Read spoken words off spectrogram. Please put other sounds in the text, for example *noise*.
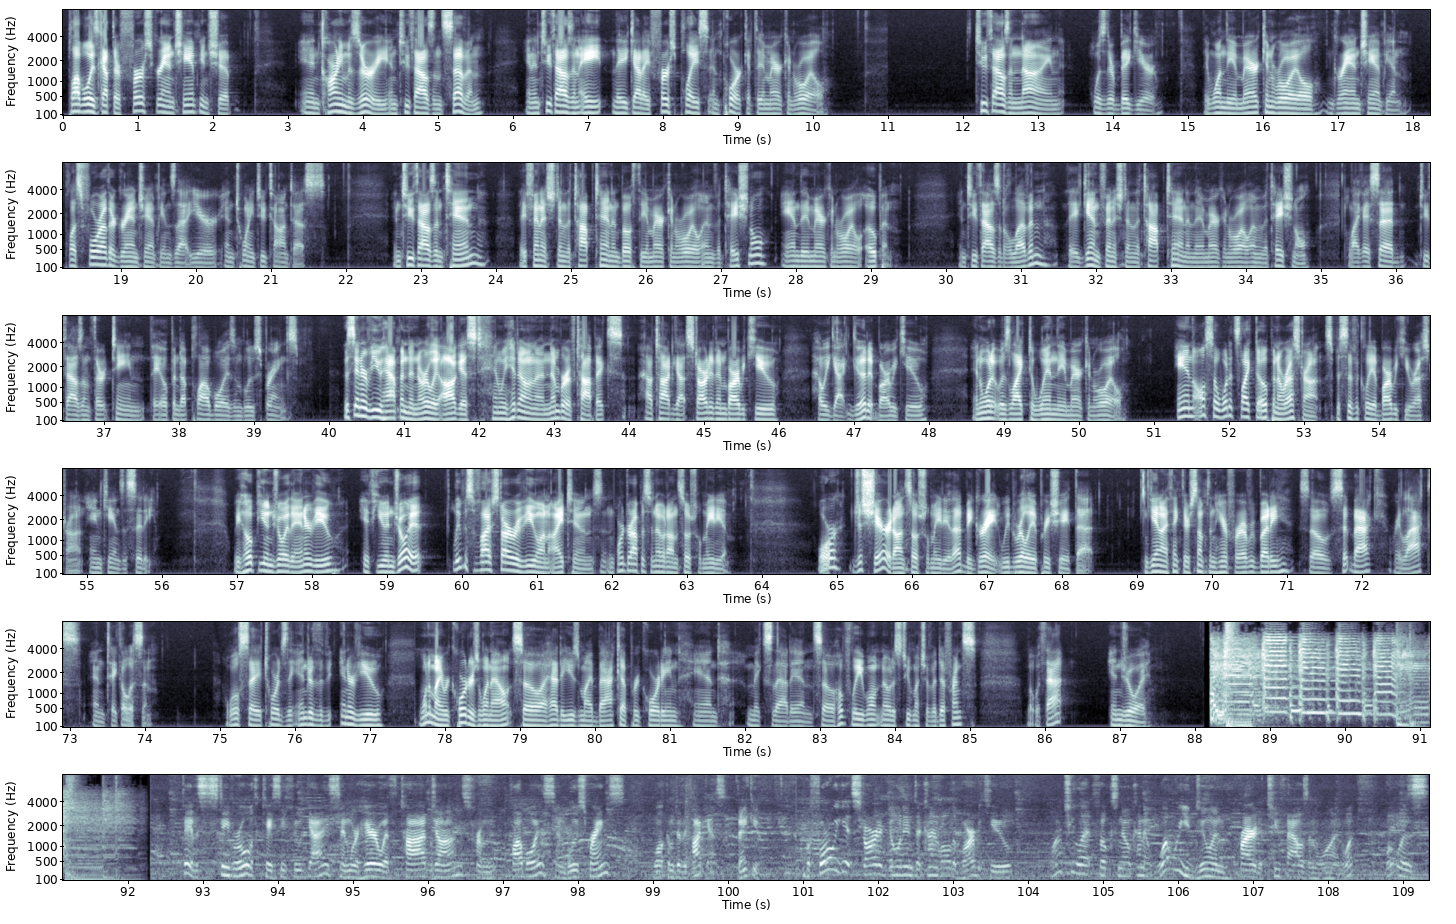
Plowboys got their first grand championship in Kearney, Missouri in 2007, and in 2008 they got a first place in pork at the American Royal. 2009 was their big year. They won the American Royal Grand Champion, plus four other Grand Champions that year in 22 contests. In 2010, they finished in the top 10 in both the American Royal Invitational and the American Royal Open. In 2011, they again finished in the top 10 in the American Royal Invitational. Like I said, 2013, they opened up Plowboys in Blue Springs. This interview happened in early August, and we hit on a number of topics how Todd got started in barbecue, how he got good at barbecue, and what it was like to win the American Royal. And also what it's like to open a restaurant, specifically a barbecue restaurant in Kansas City. We hope you enjoy the interview. If you enjoy it, leave us a five star review on iTunes or drop us a note on social media. Or just share it on social media. That'd be great. We'd really appreciate that. Again, I think there's something here for everybody, so sit back, relax, and take a listen. I will say, towards the end of the interview, one of my recorders went out, so I had to use my backup recording and mix that in. So hopefully, you won't notice too much of a difference. But with that, enjoy. Okay, this is Steve Rule with KC Food Guys, and we're here with Todd Johns from Plowboys in Blue Springs. Welcome to the podcast. Thank you. Before we get started going into kind of all the barbecue, why don't you let folks know kind of what were you doing prior to 2001? What what was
